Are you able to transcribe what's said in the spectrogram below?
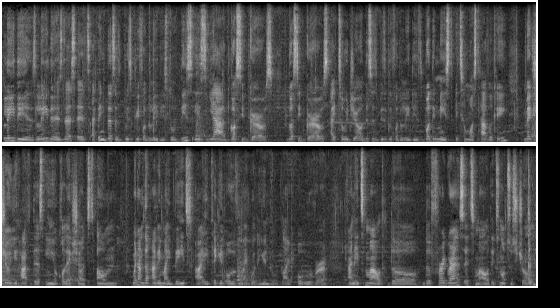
ladies, ladies, this it's I think this is basically for the ladies too. This is yeah, gossip girls. Gossip girls, I told you this is basically for the ladies. Body mist, it's a must have, okay? Make sure you have this in your collection. Um when I'm done having my bait, I take it all over my body, you know, like all over. And it's mild. The the fragrance, it's mild, it's not too strong.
